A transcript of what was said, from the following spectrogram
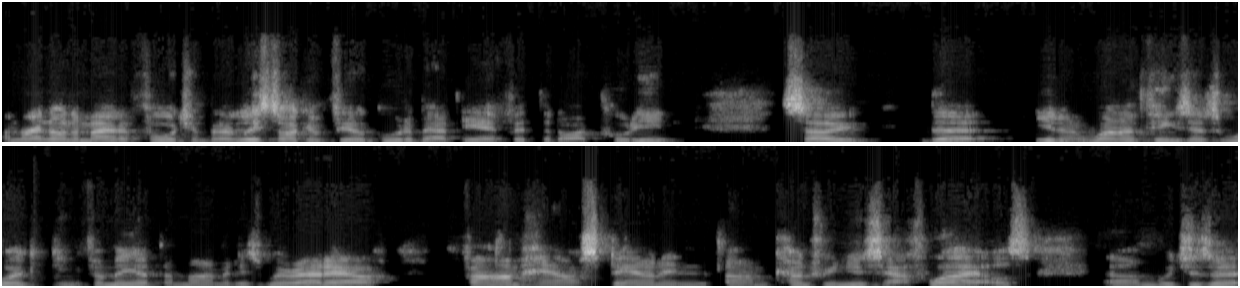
I may not have made a fortune, but at least I can feel good about the effort that I put in. So the you know one of the things that's working for me at the moment is we're at our farmhouse down in um, country New South Wales, um, which is an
